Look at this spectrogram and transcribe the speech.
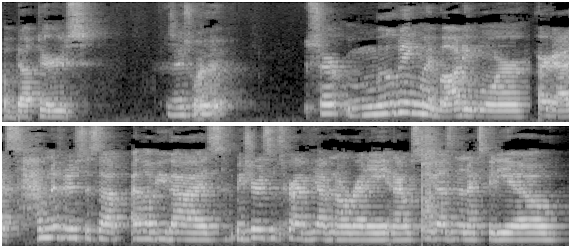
abductors. Because I just want to start moving my body more. All right, guys, I'm to finish this up. I love you guys. Make sure to subscribe if you haven't already, and I will see you guys in the next video.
